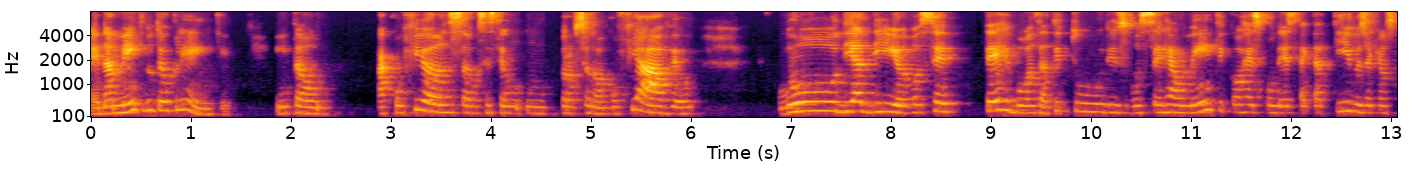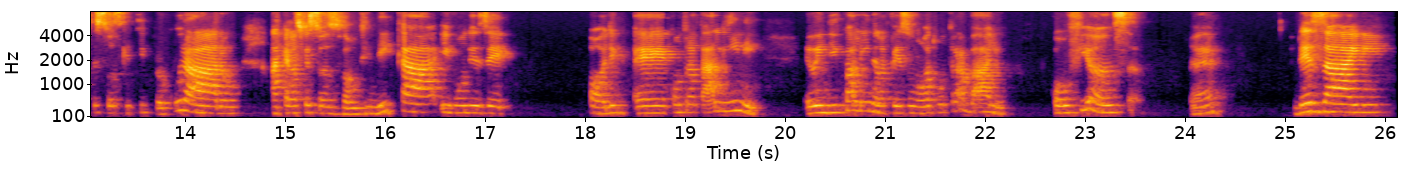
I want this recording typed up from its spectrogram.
é da mente do teu cliente. Então, a confiança, você ser um, um profissional confiável, no dia a dia, você ter boas atitudes, você realmente corresponder às expectativas daquelas pessoas que te procuraram, aquelas pessoas vão te indicar e vão dizer, pode é, contratar a Aline. Eu indico a Aline, ela fez um ótimo trabalho. Confiança, né? design.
